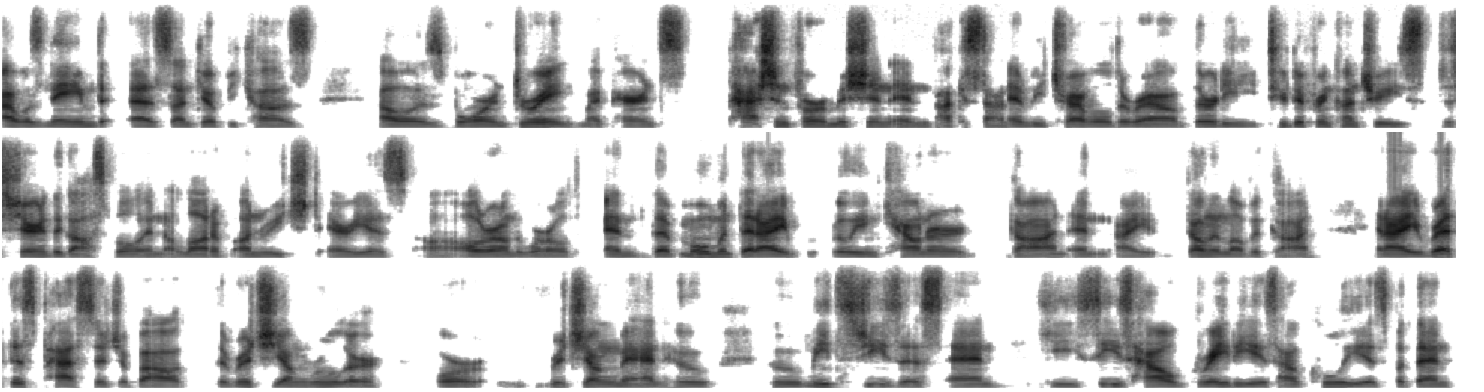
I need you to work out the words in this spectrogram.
I was named as Sunkyo because I was born during my parents' passion for a mission in Pakistan. And we traveled around 32 different countries, just sharing the gospel in a lot of unreached areas uh, all around the world. And the moment that I really encountered God and I fell in love with God. And I read this passage about the rich young ruler or rich young man who who meets Jesus and he sees how great he is, how cool he is, but then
